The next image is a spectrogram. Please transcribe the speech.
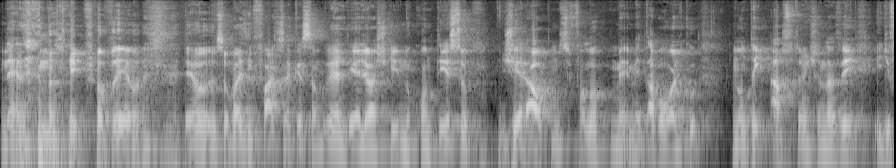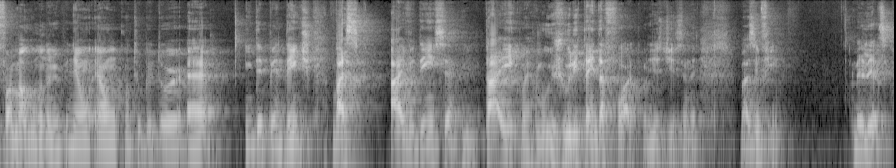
né? Não tem problema. Eu, eu sou mais enfático na questão do LDL. Eu acho que no contexto geral, como você falou, metabólico, não tem absolutamente nada a ver e de forma alguma, na minha opinião, é um contribuidor é, independente, mas a evidência está aí, é, o júri está ainda fora, como eles dizem, né? Mas enfim, Beleza.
